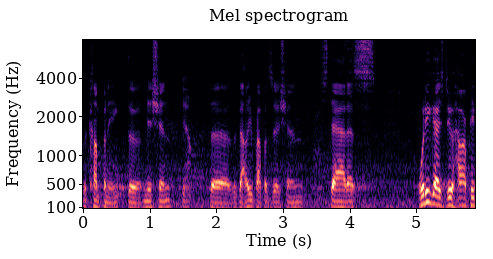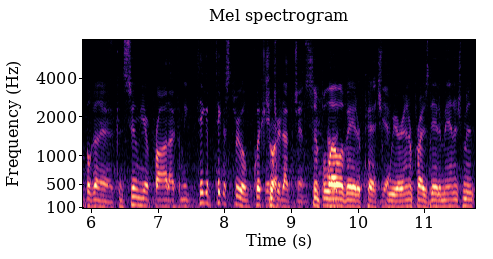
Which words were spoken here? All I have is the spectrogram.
the company, the mission, Yeah. the, the value proposition, status. What do you guys do? How are people going to consume your product? I mean, take, take us through a quick Sure. introduction. Simple it- elevator pitch. Yeah. We are enterprise data management,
